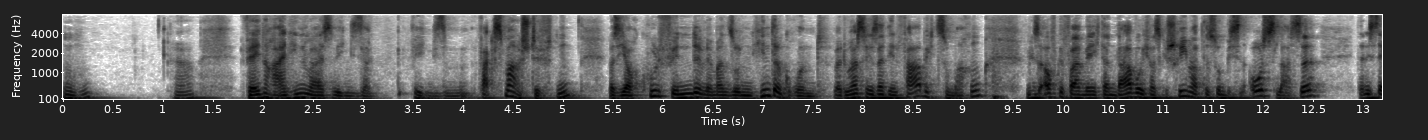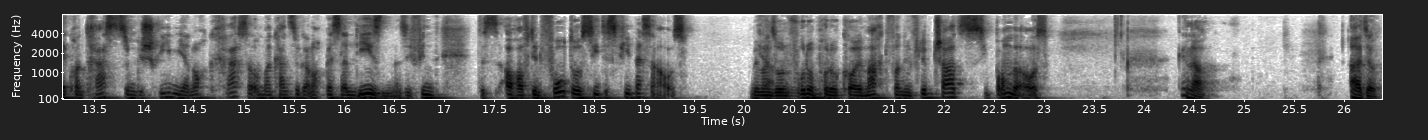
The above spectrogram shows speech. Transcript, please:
Mhm. Ja. Vielleicht noch ein Hinweis wegen dieser wegen diesem Wachsmalstiften, was ich auch cool finde, wenn man so einen Hintergrund, weil du hast ja gesagt, den farbig zu machen. Mir ist aufgefallen, wenn ich dann da, wo ich was geschrieben habe, das so ein bisschen auslasse, dann ist der Kontrast zum Geschrieben ja noch krasser und man kann es sogar noch besser lesen. Also ich finde, das auch auf den Fotos sieht es viel besser aus. Wenn ja. man so ein Fotoprotokoll macht von den Flipcharts, sieht Bombe aus. Genau. Also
